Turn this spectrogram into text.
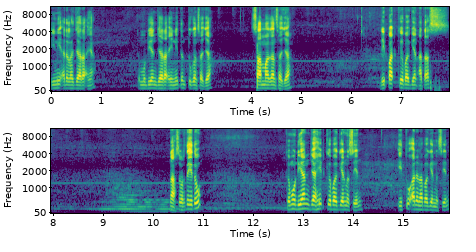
Ini adalah jaraknya. Kemudian jarak ini tentukan saja. Samakan saja. Lipat ke bagian atas. Nah, seperti itu. Kemudian jahit ke bagian mesin. Itu adalah bagian mesin.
